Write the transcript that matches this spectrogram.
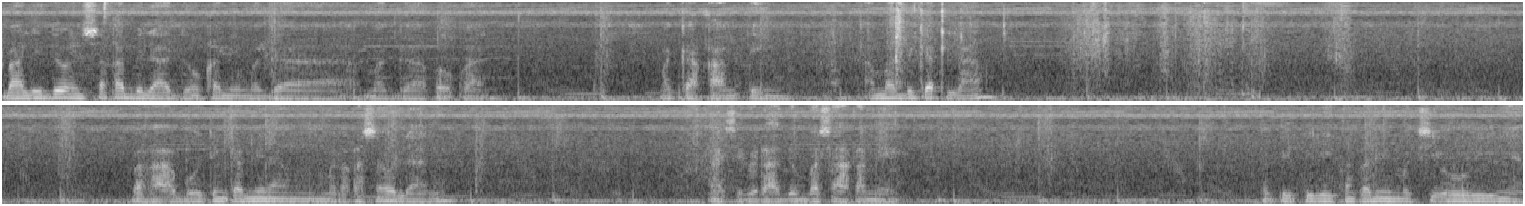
Bali doon sa kabila doon kami mag uh, mag uh, kukan, magka-camping. Ang mabigat lang. Baka abutin kami ng malakas na ulan. Ay siguradong basa kami Napipilitan kami magsiuwi niyan.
